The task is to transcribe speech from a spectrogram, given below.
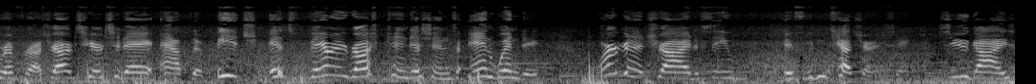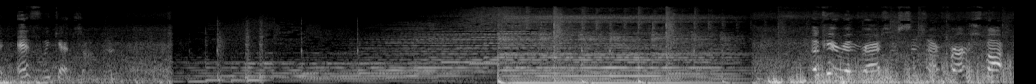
River Rats. Rats here today at the beach. It's very rough conditions and windy. We're gonna try to see if we can catch anything. See you guys if we catch something. Okay, River Rats, this is our first spot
